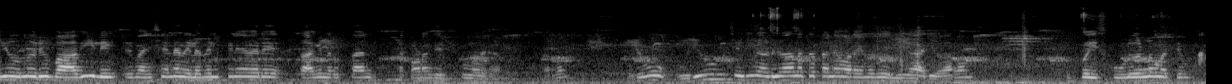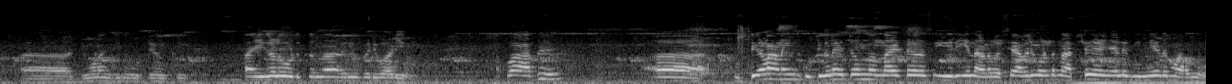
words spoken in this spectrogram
ഈ ഒന്നൊരു ഒരു മനുഷ്യന്റെ നിലനിൽപ്പിനെ വരെ താങ്ങി നിർത്താൻ തക്കോണം കരുത്തുള്ളവരാണ് കാരണം ഒരു ഒരു ചെടി നടുക എന്നൊക്കെ തന്നെ പറയുന്നത് വലിയ കാര്യം. കാരണം ഇപ്പോൾ ഈ സ്കൂളുകളിലും മറ്റും ജൂൺ അഞ്ചിന് കുട്ടികൾക്ക് തൈകൾ കൊടുക്കുന്ന ഒരു പരിപാടിയുണ്ട്. അപ്പോൾ അത് കുട്ടികളാണെങ്കിൽ കുട്ടികളെ ഏറ്റവും നന്നായിട്ട് സ്വീകരിക്കുന്നതാണ് പക്ഷെ അവർ കൊണ്ട് നട്ട് കഴിഞ്ഞാൽ പിന്നീട് മറന്നു.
